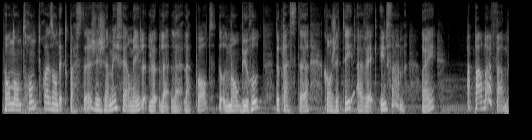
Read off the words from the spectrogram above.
pendant 33 ans d'être pasteur, j'ai jamais fermé la, porte de mon bureau de pasteur quand j'étais avec une femme. Oui, à part ma femme.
